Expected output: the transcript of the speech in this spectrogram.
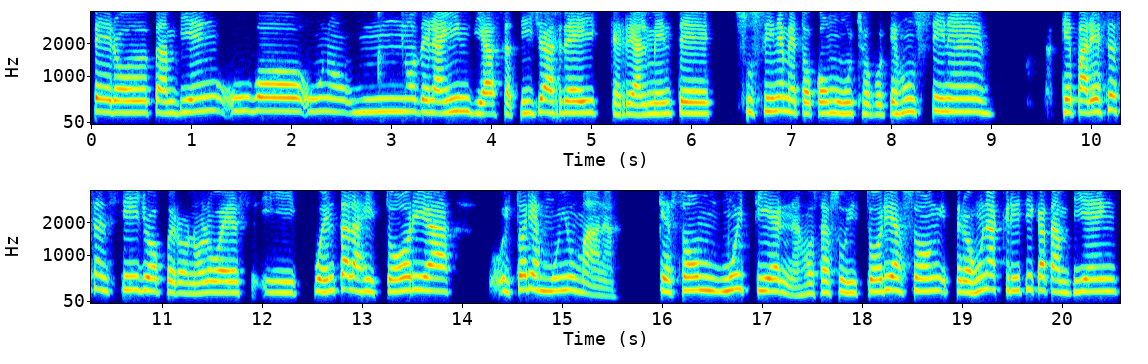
pero también hubo uno, uno de la India, Satya Rey, que realmente su cine me tocó mucho, porque es un cine que parece sencillo, pero no lo es, y cuenta las historias, historias muy humanas, que son muy tiernas, o sea, sus historias son, pero es una crítica también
